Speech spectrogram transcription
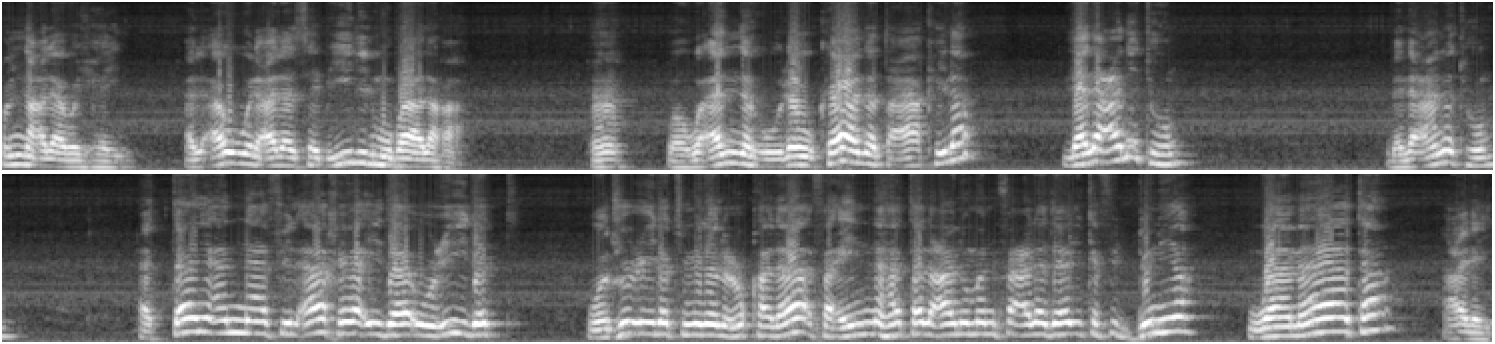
قلنا على وجهين. الأول على سبيل المبالغة ها؟ وهو أنه لو كانت عاقلة للعنتهم. للعنتهم. الثاني أنها في الآخرة إذا أعيدت وجعلت من العقلاء فإنها تلعن من فعل ذلك في الدنيا ومات عليه.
